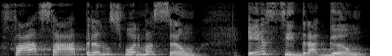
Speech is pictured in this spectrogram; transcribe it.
faça a transformação. Esse dragão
